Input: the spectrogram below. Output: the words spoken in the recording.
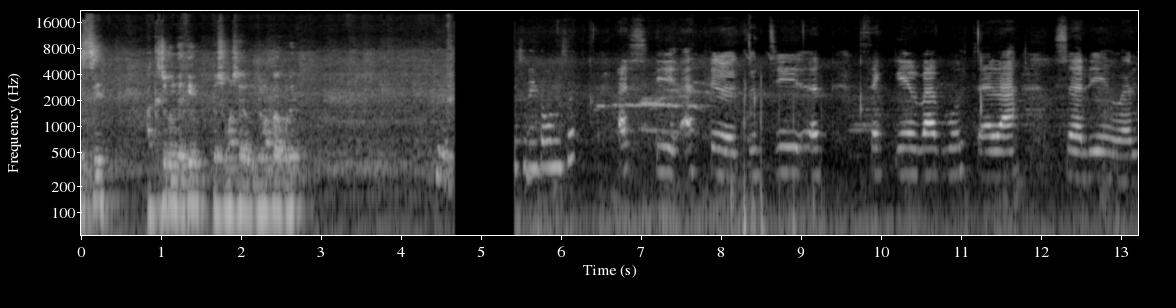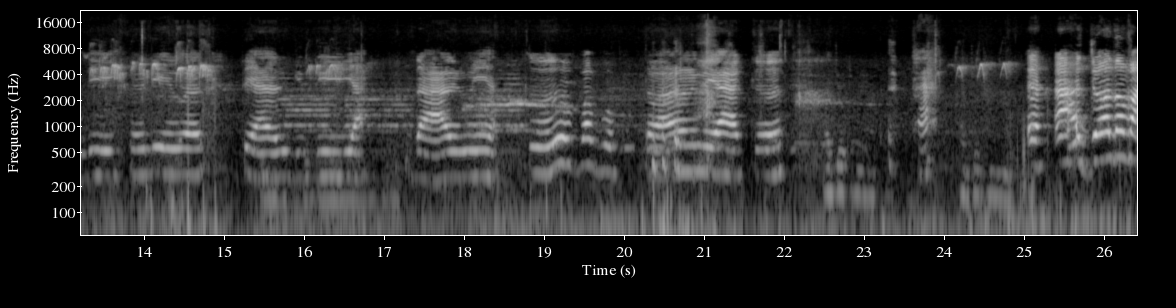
এসছি। আর কিছুক্ষণ দেখি পেশমশাই জন্য অপেক্ষা করে। কেমন babu sala sari mandi sari mandi tiang dia dalmi ke babu dalmi ke eh aja nama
